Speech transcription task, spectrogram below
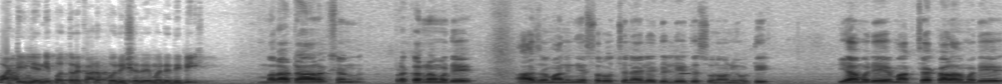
पाटील यांनी पत्रकार परिषदेमध्ये दिली. मराठा आरक्षण प्रकरणामध्ये आज माननीय सर्वोच्च न्यायालय दिल्ली येथे सुनावणी होती. यामध्ये मागच्या काळामध्ये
